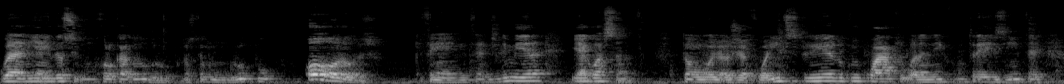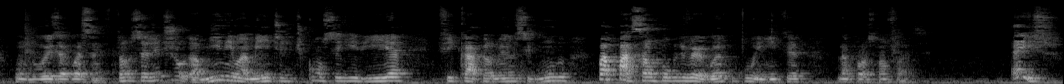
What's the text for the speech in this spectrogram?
Guarani ainda é o segundo colocado do grupo. Nós temos um grupo horroroso, que tem a Inter de Limeira e Água Santa. Então hoje é Corinthians primeiro com quatro, Guarani com três, Inter com dois e Água Santa. Então se a gente jogar minimamente, a gente conseguiria ficar pelo menos segundo para passar um pouco de vergonha com o Inter na próxima fase. É isso.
